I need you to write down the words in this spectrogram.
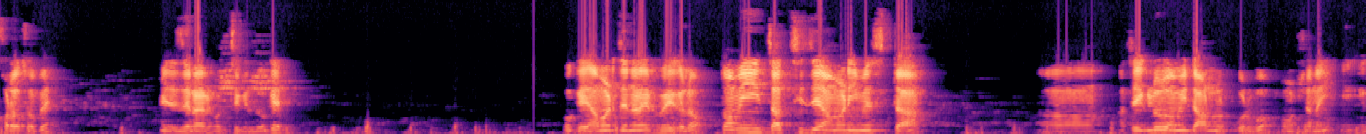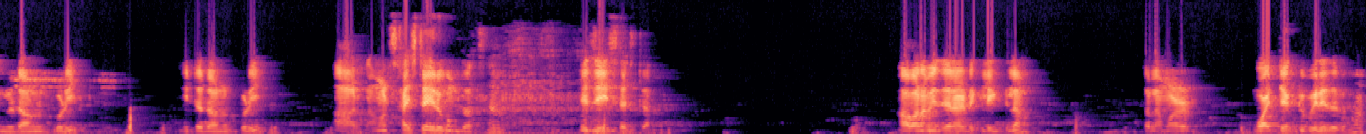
খরচ হবে। এই যে জেনারেট হচ্ছে কিন্তু ওকে ওকে আমার জেনারেট হয়ে গেল। তো আমি চাচ্ছি যে আমার ইমেজটা আচ্ছা এগুলো আমি ডাউনলোড করব, সমস্যা নেই, এগুলো ডাউনলোড করি, এটা ডাউনলোড করি। আর আমার সাইজটা এরকম যাচ্ছে হ্যাঁ? এই যে এই সাইজটা আবার আমি জেনারেটে ক্লিক দিলাম, তাহলে আমার হোয়াইটটা একটু বেড়ে যাবে হ্যাঁ?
